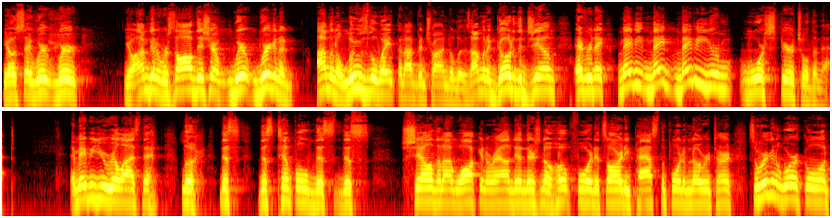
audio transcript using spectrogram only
you know, say we're we're, you know, I'm going to resolve this year. We're we're going to I'm going to lose the weight that I've been trying to lose. I'm going to go to the gym every day. Maybe maybe maybe you're more spiritual than that. And maybe you realize that, look, this, this temple, this, this shell that I'm walking around in, there's no hope for it. It's already past the point of no return. So we're going to work on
